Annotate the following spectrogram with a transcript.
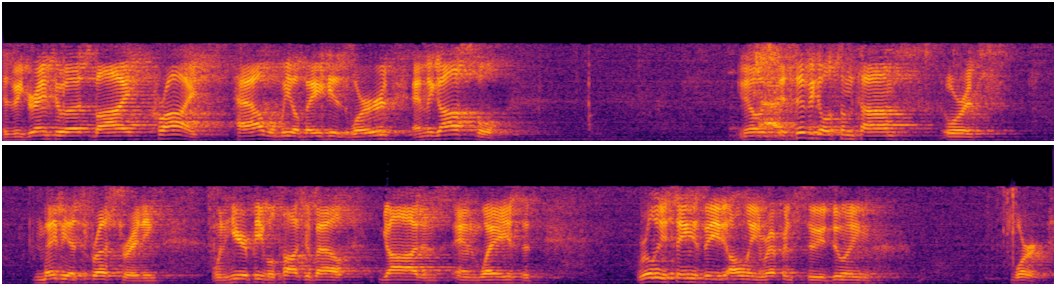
has been granted to us by Christ. How? When we obey His Word and the Gospel. You know, it's difficult sometimes, or it's maybe it's frustrating when you hear people talk about God in, in ways that really seems to be only in reference to doing works.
